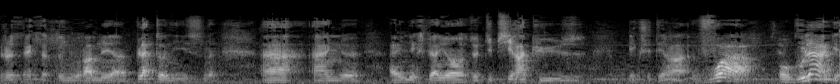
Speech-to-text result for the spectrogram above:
Je sais que ça peut nous ramener à un platonisme, à, une, à une expérience de type Syracuse, etc. Voire au goulag.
